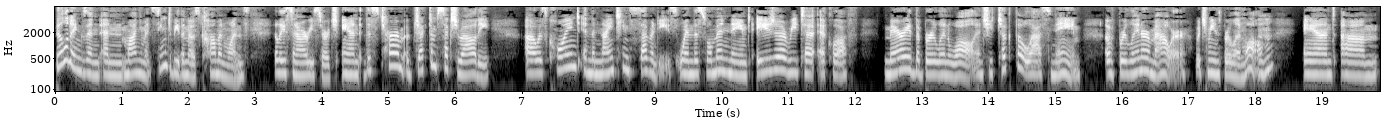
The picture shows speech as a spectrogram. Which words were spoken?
buildings and, and monuments seem to be the most common ones, at least in our research. And this term, objectum sexuality, uh, was coined in the 1970s when this woman named Eija-Riitta Eklof married the Berlin Wall, and she took the last name of Berliner Mauer, which means Berlin Wall. Mhm. And um,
